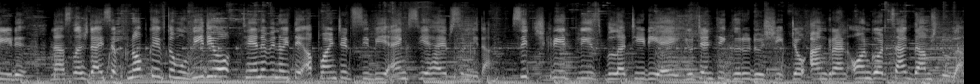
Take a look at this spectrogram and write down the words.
வீடு. நான் ஸ்லஷ் டைஸ் ஆஃப் knop கேவ் தமு வீடியோ தேனவினோய்தே அப்பாயிண்டட் சிபி ஆங்ஸ் ஏ ஹைப் சுமிதா ಸಿಚ್ ಕ್ರಿಯೇಟ್ ಪ್ಲೀಸ್ ಬುಲ್ಲ ಟಿಡಿಎ ಯುಟೆಂಟಿ ಗುರುಡು ಶೀಕ್ಟೋ ಅಂಗ್ರಾನ್ ಆನ್ ಗೋಡ್ ಸಾಕ್ ದಾಮ್ಶ್ಲೂಲಾ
